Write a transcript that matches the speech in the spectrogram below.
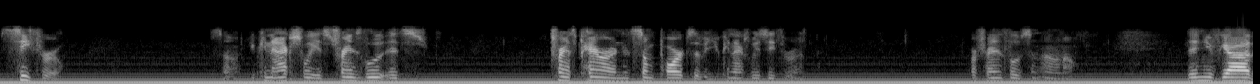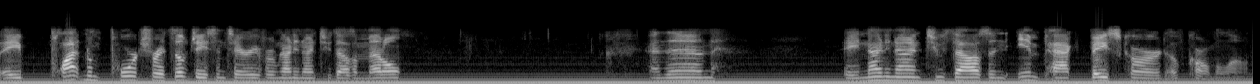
see-through so you can actually it's translu it's transparent in some parts of it. You can actually see through it. Or translucent, I don't know. Then you've got a Platinum Portraits of Jason Terry from 99 2000 metal. And then a 99 2000 Impact base card of Karl Malone.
